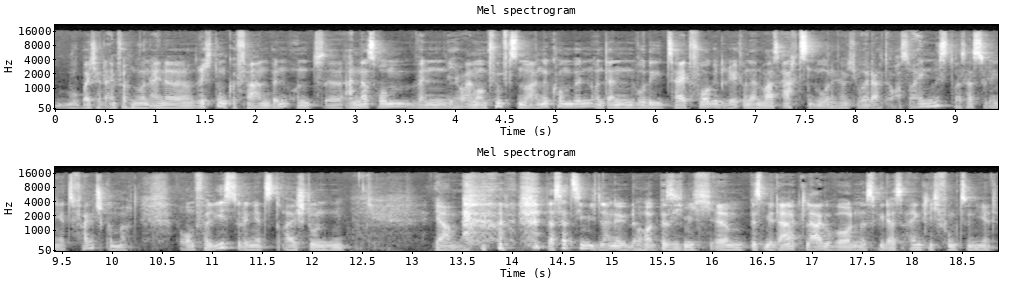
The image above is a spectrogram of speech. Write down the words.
wobei ich halt einfach nur in eine Richtung gefahren bin. Und äh, andersrum, wenn ich auch einmal um 15 Uhr angekommen bin und dann wurde die Zeit vorgedreht und dann war es 18 Uhr, dann habe ich mir gedacht, oh, so ein Mist, was hast du denn jetzt falsch gemacht? Warum verlierst du denn jetzt drei Stunden? Ja, das hat ziemlich lange gedauert, bis ich mich, ähm, bis mir da klar geworden ist, wie das eigentlich funktioniert.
